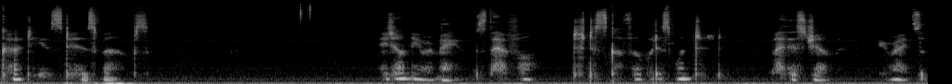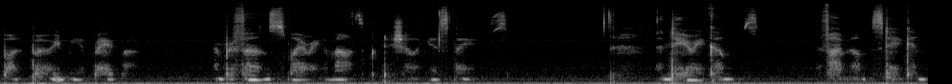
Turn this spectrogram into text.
uncourteous to his verbs. It only remains, therefore, to discover what is wanted by this German who writes upon Bohemian paper and prefers wearing a mask to showing his face. And here he comes, if I am not mistaken,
